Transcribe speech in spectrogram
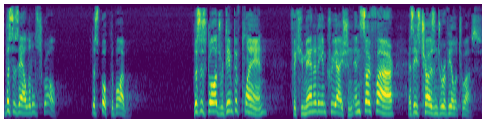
This is our little scroll. This book, the Bible. This is God's redemptive plan for humanity and creation insofar as He's chosen to reveal it to us.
